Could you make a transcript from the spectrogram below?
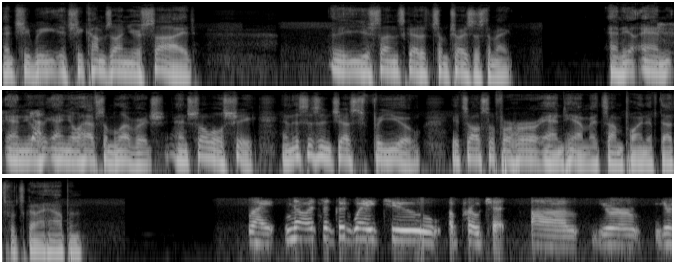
and she be, and she comes on your side, uh, your son's got some choices to make. And he'll, and and you'll and you'll have some leverage, and so will she. And this isn't just for you; it's also for her and him at some point, if that's what's going to happen. Right. No, it's a good way to approach it. Uh, your your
